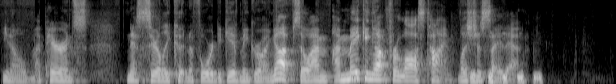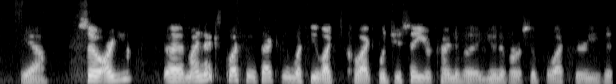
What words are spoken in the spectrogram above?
you know my parents necessarily couldn't afford to give me growing up. So I'm I'm making up for lost time. Let's just say that. Yeah. So are you uh, my next question is actually what do you like to collect? Would you say you're kind of a universal collector? You just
